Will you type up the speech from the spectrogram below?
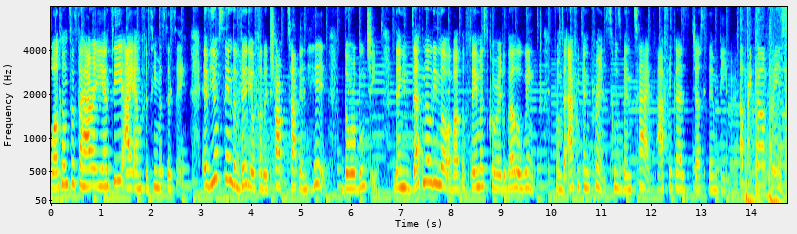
Welcome to Sahara ENT. I am Fatima Sesay. If you've seen the video for the chart topping hit Dorobucci, then you definitely know about the famous Korede Bello wink from the African Prince who's been tagged Africa's Justin Bieber. African Prince,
